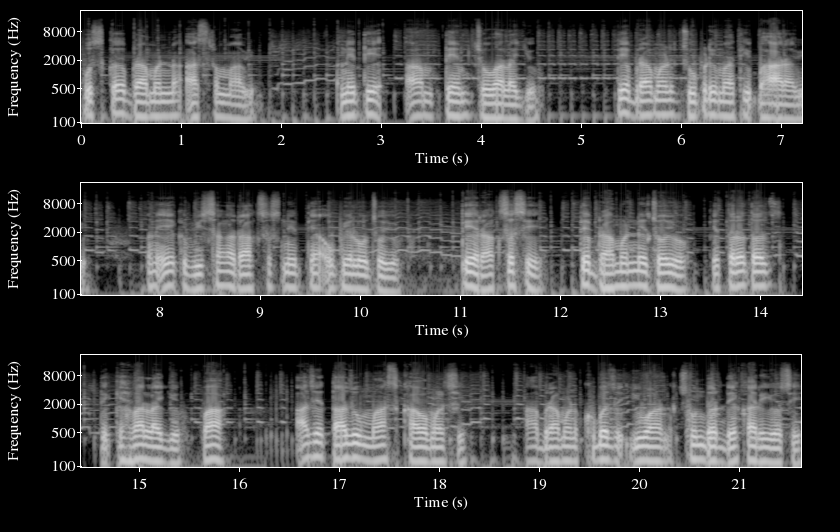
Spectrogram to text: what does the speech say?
પુષ્કર બ્રાહ્મણના આશ્રમમાં આવ્યો અને તે આમ તેમ જોવા લાગ્યો. તે બ્રાહ્મણ ઝૂંપડીમાંથી બહાર આવ્યો અને એક વિશાળ રાક્ષસને ત્યાં ઊભેલો જોયો. તે રાક્ષસે તે બ્રાહ્મણને જોયો કે તરત જ તે કહેવા લાગ્યો, વાહ આજે તાજું માંસ ખાવા મળશે. આ બ્રાહ્મણ ખૂબ જ યુવાન, સુંદર દેખાઈ રહ્યો છે.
